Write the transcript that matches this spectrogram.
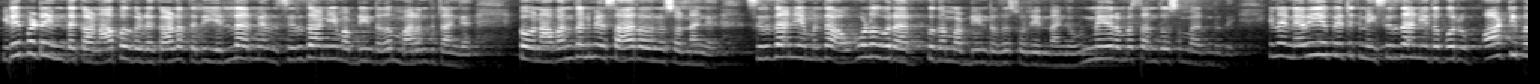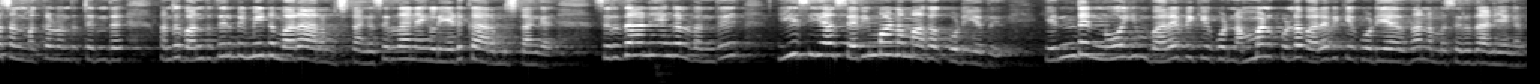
இடைப்பட்ட இந்த கா நாற்பது வருட காலத்தில் எல்லாருமே அந்த சிறுதானியம் அப்படின்றத மறந்துட்டாங்க. இப்போ நான் வந்தோடனே சார் அவங்க சொன்னாங்க சிறுதானியம் வந்து அவ்வளோ ஒரு அற்புதம் அப்படின்றத சொல்லியிருந்தாங்க. உண்மையாக ரொம்ப சந்தோஷமாக இருந்தது. ஏன்னா நிறைய பேர்த்துக்கு இன்னைக்கு சிறுதானியத்தை ஒரு ஃபார்ட்டி பர்சன்ட் மக்கள் வந்து தெரிந்து வந்து வந்தது திரும்பி மீண்டும் வர ஆரம்பிச்சிட்டாங்க. சிறுதானியங்களை எடுக்க ஆரம்பிச்சிட்டாங்க. சிறுதானியங்கள் வந்து ஈஸியாக செரிமானமாகக்கூடியது எந்த நோயும் வரவிக்கக்கூடிய நம்மளுக்குள்ளே வரவிக்கக்கூடியது தான் நம்ம சிறுதானியங்கள்.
